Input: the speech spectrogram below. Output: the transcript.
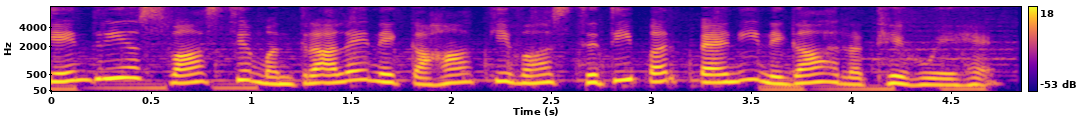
केंद्रीय स्वास्थ्य मंत्रालय ने कहा कि वह स्थिति पर पैनी निगाह रखे हुए है।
